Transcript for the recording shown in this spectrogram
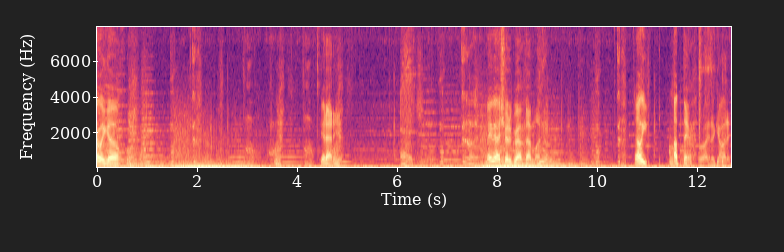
There we go. Get out of here. Maybe I should have grabbed that money. Oh, you up there. Alright, I got it.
